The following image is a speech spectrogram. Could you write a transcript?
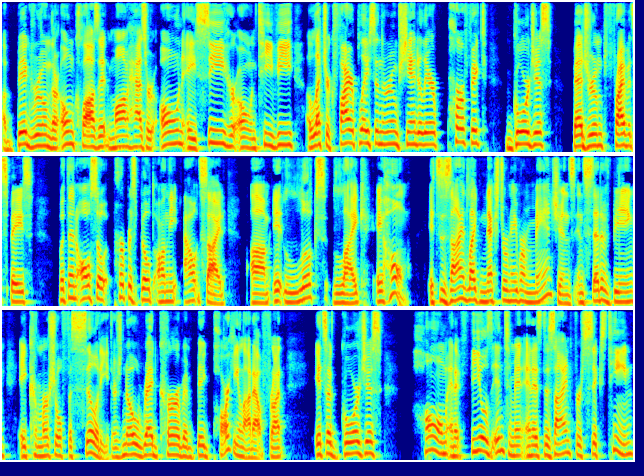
a big room, their own closet. Mom has her own AC, her own TV, electric fireplace in the room, chandelier, perfect, gorgeous bedroom, private space, but then also purpose built on the outside. Um, it looks like a home. It's designed like next door neighbor mansions instead of being a commercial facility. There's no red curb and big parking lot out front. It's a gorgeous home and it feels intimate and it's designed for 16,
